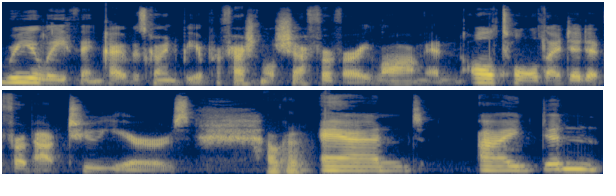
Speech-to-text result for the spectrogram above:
really think I was going to be a professional chef for very long. And all told, I did it for about two years. Okay. And I didn't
